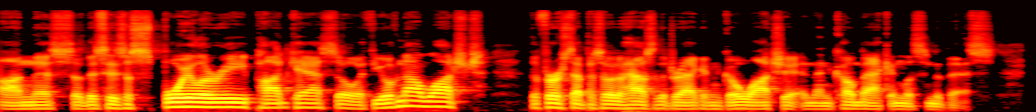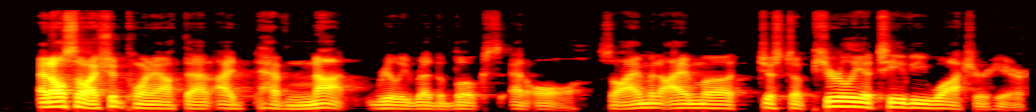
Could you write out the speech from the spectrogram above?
on this. So this is a spoilery podcast. So if you have not watched the first episode of House of the Dragon, go watch it and then come back and listen to this. And also, I should point out that I have not really read the books at all. So I'm an I'm a, just a purely a TV watcher here.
